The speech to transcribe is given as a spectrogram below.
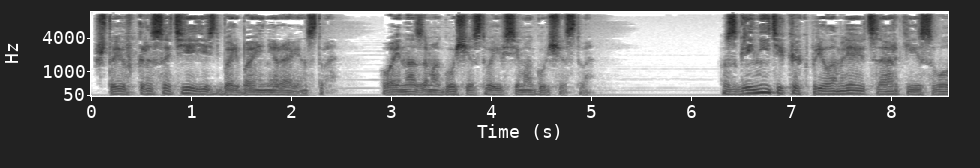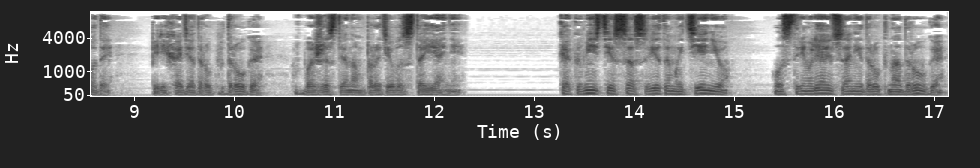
что и в красоте есть борьба и неравенство, война за могущество и всемогущество. Взгляните, как преломляются арки и своды, переходя друг в друга в божественном противостоянии. Как вместе со светом и тенью устремляются они друг на друга,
